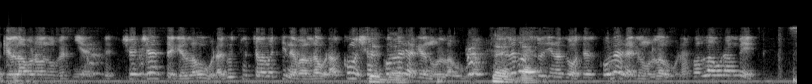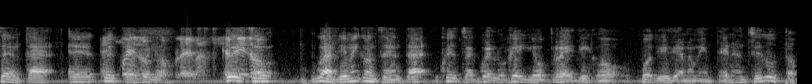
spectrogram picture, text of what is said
che lavorano per niente. C'è gente che lavora, che tutta la mattina va a lavorare, come c'è il collega che non lavora. Senta. Le posso dire una cosa, il collega che non lavora fa lavoro a me. Senta, eh, questo, è quello il problema, questo- guardi, mi consenta, questo è quello che io predico quotidianamente. Innanzitutto,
